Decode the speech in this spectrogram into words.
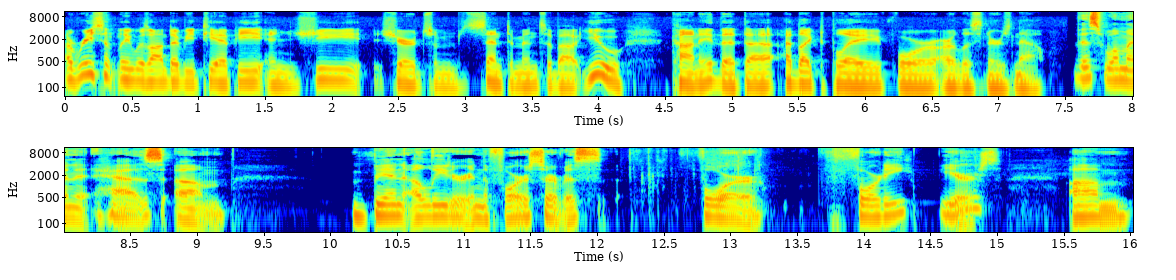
uh, recently was on WTIP, and she shared some sentiments about you, Connie, that uh, I'd like to play for our listeners now. This woman has um, been a leader in the Forest Service for 40 years. Um,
